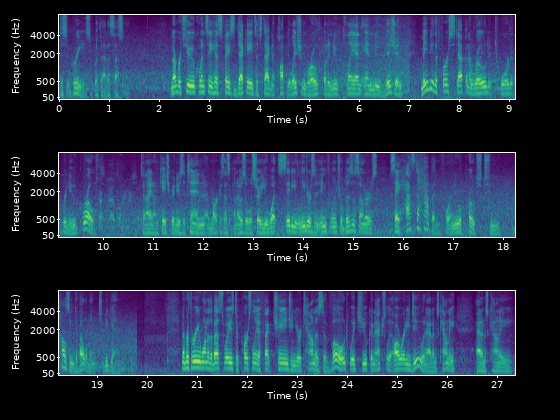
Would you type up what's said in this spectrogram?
disagrees with that assessment. Number two, Quincy has faced decades of stagnant population growth, but a new plan and new vision may be the first step in a road toward renewed growth. Tonight on KHQA News at 10, Marcus Espinoza will show you what city leaders and influential business owners say has to happen for a new approach to housing development to begin. Number three, one of the best ways to personally affect change in your town is to vote, which you can actually already do in Adams County. Adams County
